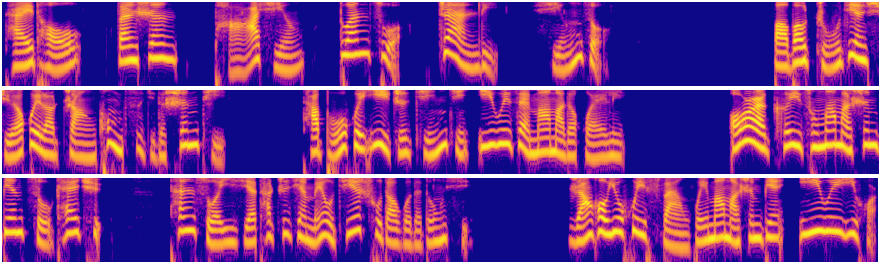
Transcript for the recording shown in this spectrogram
抬头、翻身、爬行、端坐、站立、行走，宝宝逐渐学会了掌控自己的身体。他不会一直紧紧依偎在妈妈的怀里，偶尔可以从妈妈身边走开去，探索一些他之前没有接触到过的东西，然后又会返回妈妈身边依偎一会儿，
